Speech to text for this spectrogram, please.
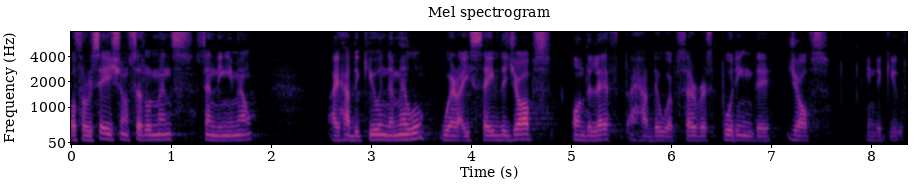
Authorization, settlements, sending email. I have the queue in the middle where I save the jobs. On the left, I have the web servers putting the jobs in the queues.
